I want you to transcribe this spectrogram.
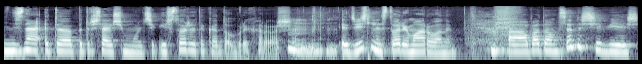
не знаю, это потрясающий мультик. История такая добрая, хорошая. Mm-hmm. Удивительная история Мароны. А потом следующая вещь.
